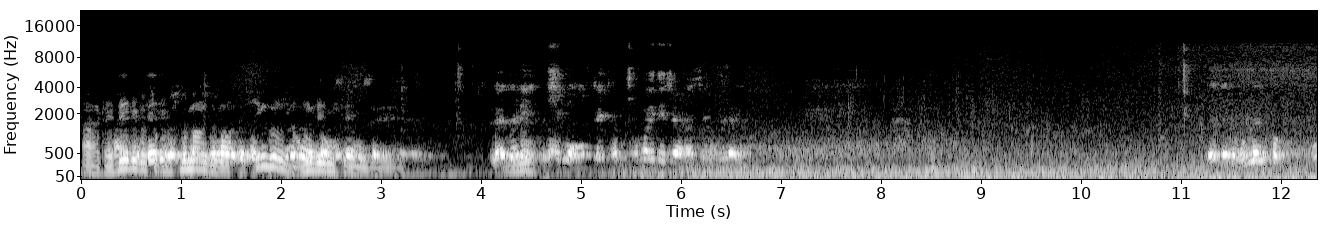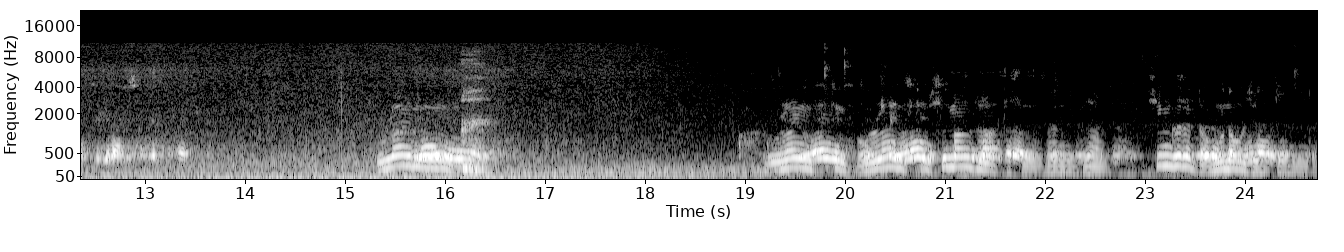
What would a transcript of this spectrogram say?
아, 레벨이가 조금 실망적이었어. 싱글은 너무 재밌었는데. 레벨이 지금 업데이트 엄청 많이 되지 않았어요 원래? 레벨이 원래 뭐, 뭐 되게 많이 생겼던 것 같아요. 온라인은, 온라인 진짜, 온라인 좀 실망스러웠었어요. 저는 그냥, 싱글은 너무너무 재밌었는데.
